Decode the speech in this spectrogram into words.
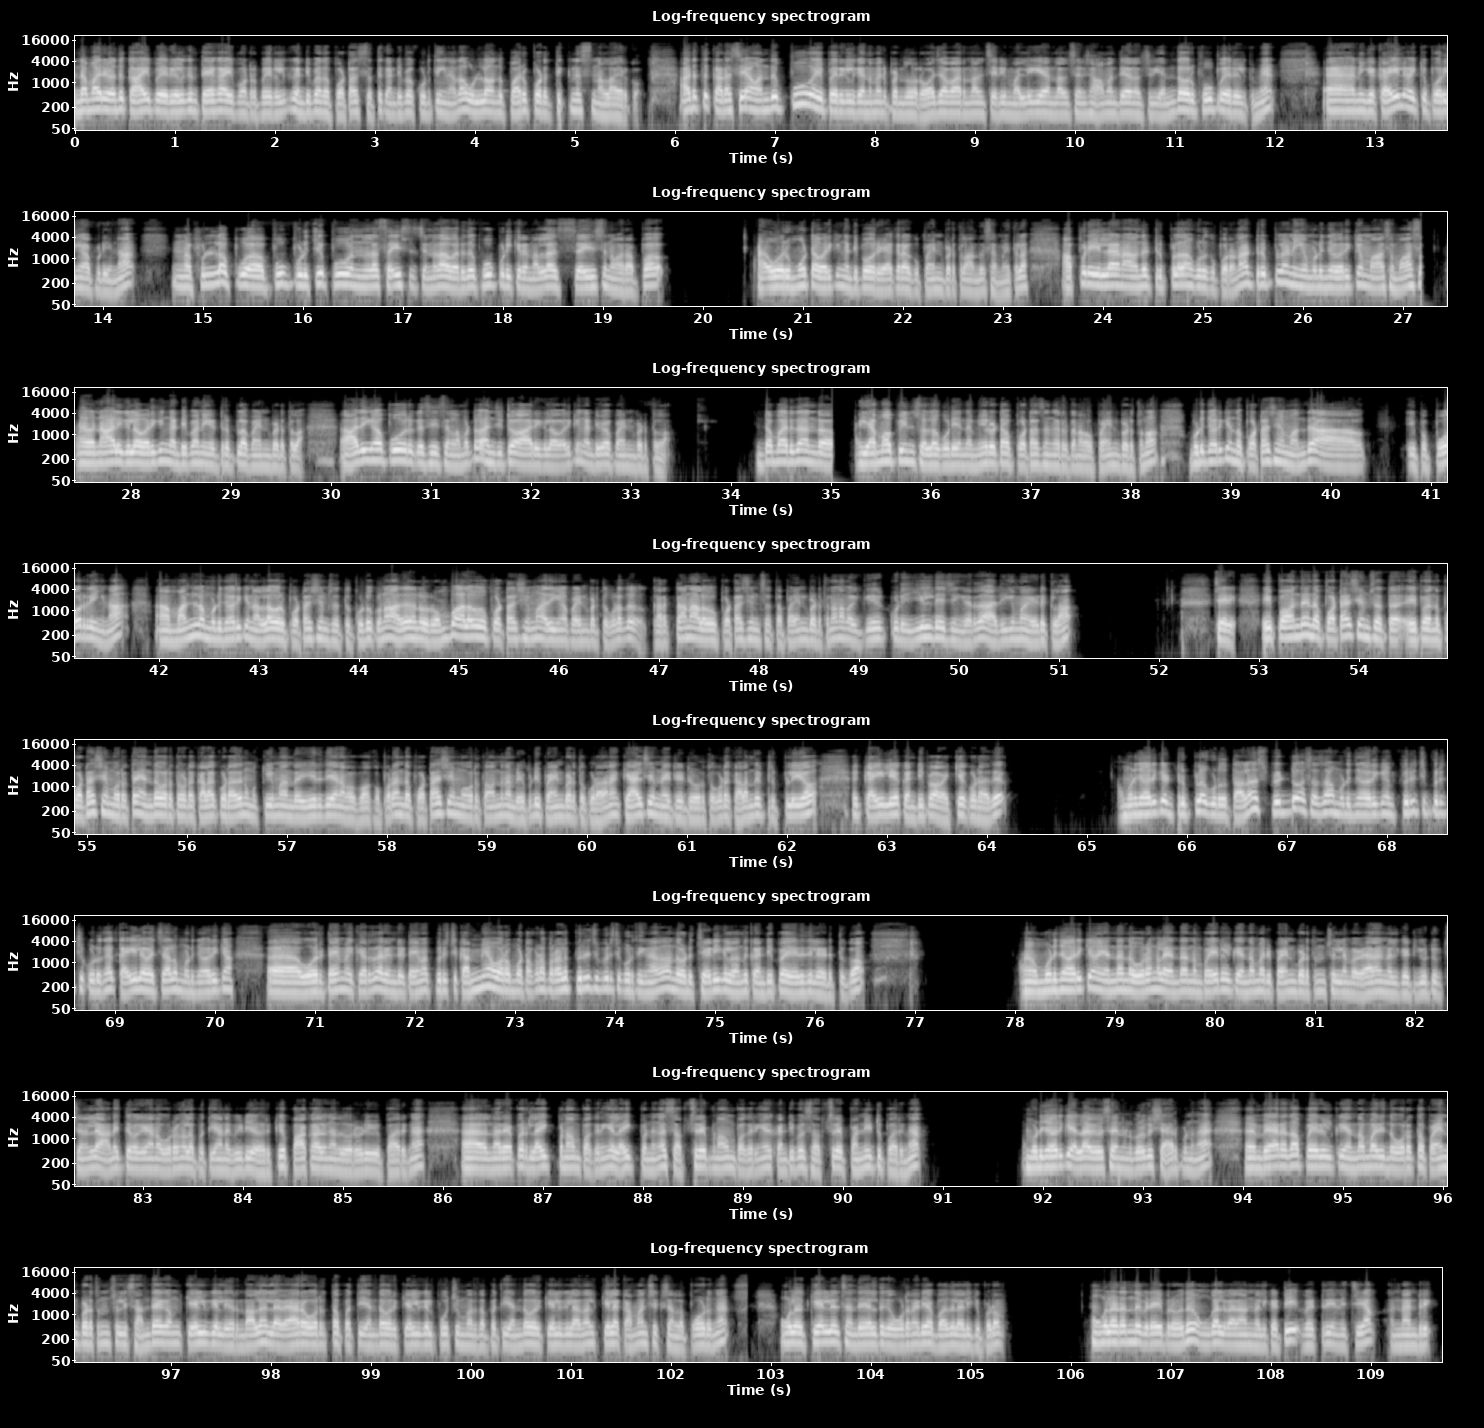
இந்த மாதிரி வந்து காய் பயிர்களுக்கு தேங்காய் போன்ற பயிர்களுக்கு கண்டிப்பாக அந்த பொட்டாஸ் சத்து கண்டிப்பாக கொடுத்தீங்கன்னா தான் உள்ளே வந்து பருப்போட திக்னஸ் நல்லா இருக்கும். அடுத்து கடைசியாக வந்து பூவை பயிர்களுக்கு எந்த மாதிரி பண்ணலாம்? ரோஜாவாக இருந்தாலும் சரி மல்லிகையாக இருந்தாலும் சரி சாமந்தியாக இருந்தாலும் சரி எந்த ஒரு பூ பயிர்களுக்குமே நீங்கள் கையில் வைக்க போகிறீங்க அப்படின்னா ஃபுல்லாக பூ பூ பிடிச்சி பூ நல்லா சைஸ் சின்னதாக வருது. பூ பிடிக்கிற நல்ல சைஸ்னு வரப்போ ஒரு மூட்டை வரைக்கும் கண்டிப்பாக ஒரு ஏக்கராவுக்கு பயன்படுத்தலாம் அந்த சமயத்தில். அப்படி இல்லை நான் வந்து ட்ரிப்பில் தான் கொடுக்க போகிறேன்னா ட்ரிப்பில் நீங்கள் முடிஞ்ச வரைக்கும் மாதம் மாதம் நாலு கிலோ வரைக்கும் கண்டிப்பாக நீங்கள் ட்ரிப்பில் பயன்படுத்தலாம். அதிக பூ இருக்க சீசனில் மட்டும் அஞ்சு டு ஆறு கிலோ வரைக்கும் கண்டிப்பாக பயன்படுத்தலாம். இந்த மாதிரி தான் அந்த எம்ஓபின்னு சொல்லக்கூடிய இந்த மியூரோட்டா ஆஃப் பொட்டாசுங்கிறத நம்ம பயன்படுத்தணும். முடிஞ்ச வரைக்கும் இந்த பொட்டாசியம் வந்து இப்போ போடுறீங்கன்னா மண்ணில் முடிஞ்ச வரைக்கும் நல்ல ஒரு பொட்டாசியம் சத்து கொடுக்கணும். அது ரொம்ப அளவு பொட்டாசியமும் அதிகமாக பயன்படுத்தக்கூடாது. கரெக்டான அளவு பொட்டாசியம் சத்தை பயன்படுத்தினா நமக்கு இருக்கக்கூடிய ஈல்டேஜுங்கிறத அதிகமாக எடுக்கலாம். சரி இப்போ வந்து இந்த பொட்டாசியம் சத்தை இப்போ இந்த பொட்டாசியம் உரத்தை எந்த உரத்தோட கலக்கூடாதுன்னு முக்கியமாக அந்த இறுதியாக நம்ம பார்க்க போகிறோம் இந்த பொட்டாசியம் உரத்தை வந்து நம்ம எப்படி பயன்படுத்தக்கூடாதுன்னா கால்சியம் நைட்ரேட் உரத்தை கூட கலந்து ட்ரிப்லேயோ கையிலையோ கண்டிப்பாக வைக்கக்கூடாது. முடிஞ்ச வரைக்கும் ட்ரிப்பில் கொடுத்தாலும் ஸ்பிட் டோசஸாக முடிஞ்ச வரைக்கும் பிரித்து பிரித்து கொடுங்க. கையில் வச்சாலும் முடிஞ்ச வரைக்கும் ஒரு டைம் வைக்கிறதா ரெண்டு டைமாக பிரித்து கம்மியாக உரம் போட்டால் கூட பரவாயில்ல பிரித்து பிரித்து கொடுத்தீங்கன்னா தான் அதோட செடிகள் வந்து கண்டிப்பாக எரிதில் எடுத்துக்கும். முடிஞ்ச வரைக்கும் எந்தெந்த உரங்களை எந்தெந்த பயிர்களுக்கு எந்த மாதிரி பயன்படுத்தணும்னு சொல்லி நம்ம வேளாண் வெல்கேட் யூடியூப் சேனலில் அனைத்து வகையான உரங்களை பற்றியான வீடியோ இருக்குது பார்க்காதுங்க அந்த ஒரு வீடியோ பாருங்கள் நிறைய பேர் லைக் பண்ணாமல் பார்க்குறீங்க லைக் பண்ணுங்கள் சப்ஸ்கிரைப் பண்ணாமல் பார்க்குறீங்க கண்டிப்பாக சப்ஸ்கிரைப் பண்ணிட்டு பாருங்கள் முடிஞ்ச வரைக்கும் எல்லா விவசாய நண்பர்களுக்கும் ஷேர் பண்ணுங்கள் வேறு ஏதாவது பயிர்களுக்கு எந்த மாதிரி இந்த உரத்தை பயன்படுத்தணும்னு சொல்லி சந்தேகம் கேள்விகள் இருந்தாலும் இல்லை வேறு உரத்தை பற்றி எந்த ஒரு கேள்விகள் பூச்சி மருந்தை பற்றி எந்த ஒரு கேள்விகளாக இருந்தாலும் கீழே கமெண்ட் செக்ஷனில் போடுங்க. உங்களுக்கு கேள்விகள் சந்தேகத்துக்கு உடனடியாக பதில் அளிக்கப்படும். உங்களிடம் விடைபெறுவது உங்கள் வேளாண் வழிகட்டி வெற்றி நிச்சயம். நன்றி.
